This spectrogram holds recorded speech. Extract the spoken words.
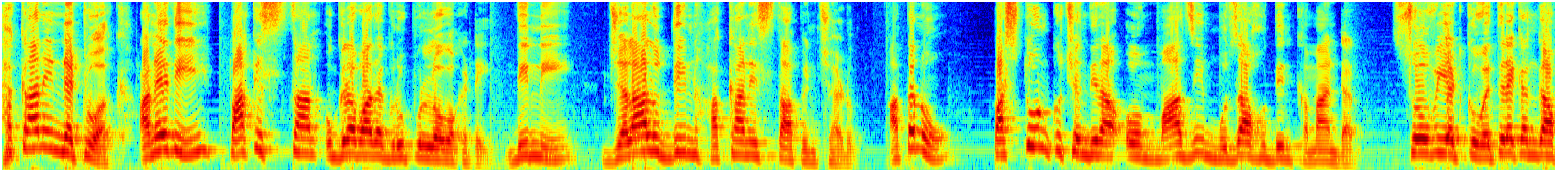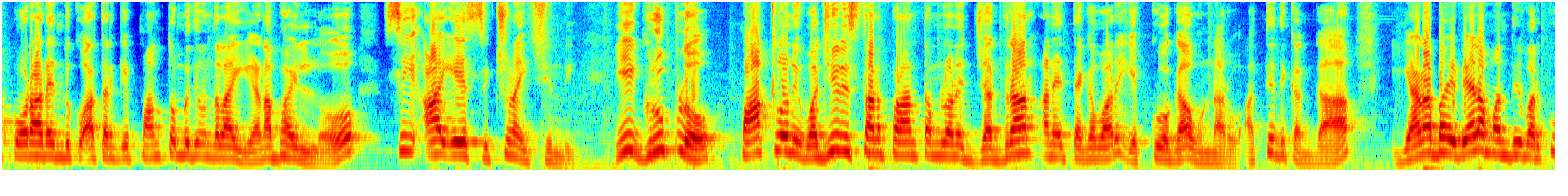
Haqqani network అనేది పాకిస్తాన్ ఉగ్రవాద గ్రూపుల్లో ఒకటి. దీన్ని జలాలుద్దీన్ హకానీ స్థాపించాడు. అతను పష్తూన్కు చెందిన ఓ మాజీ ముజాహుద్దీన్ కమాండర్. సోవియట్కు వ్యతిరేకంగా పోరాడేందుకు అతనికి పంతొమ్మిది వందల ఎనభైలో సిఐఏ శిక్షణ ఇచ్చింది. ఈ గ్రూప్లో పాక్లోని వజీరిస్తాన్ ప్రాంతంలోని జద్రాన్ అనే తెగవారు ఎక్కువగా ఉన్నారు. అత్యధికంగా ఎనభై వేల మంది వరకు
